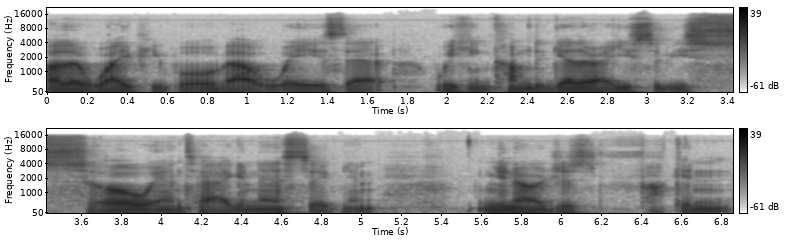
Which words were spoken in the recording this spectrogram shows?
other white people about ways that we can come together. I used to be so antagonistic and you know, just fucking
